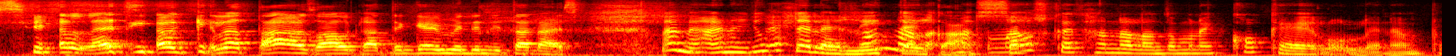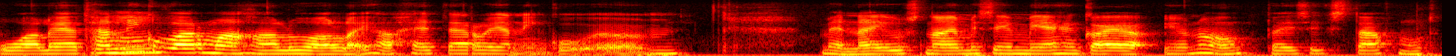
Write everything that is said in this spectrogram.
siellä, että ihan kellä tahansa alkaa tekemään niitä naisia. Mä menen aina juttelemaan niiden Hannalla, kanssa. Mä, mä uskon, että Hannalla on tommonen kokeilullinen puoli. Että hän mm. niinku varmaan haluaa olla ihan hetero ja niinku, um, mennä just naimisiin miehen kanssa ja you know, basic stuff, mut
